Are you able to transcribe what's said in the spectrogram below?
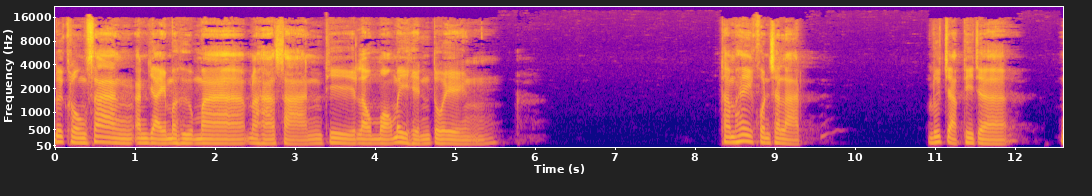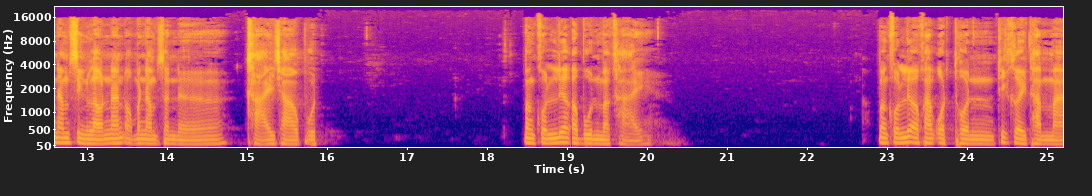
ด้วยโครงสร้างอันใหญ่มหึมามหาศาลที่เรามองไม่เห็นตัวเองทำให้คนฉลาด รู้จักที่จะนำสิ่งเหล่านั้นออกมานำเสนอขายชาวพุทธ บางคนเลือกเอาบุญมาขาย บางคนเลือกเอาความอดทนที่เคยทำมา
